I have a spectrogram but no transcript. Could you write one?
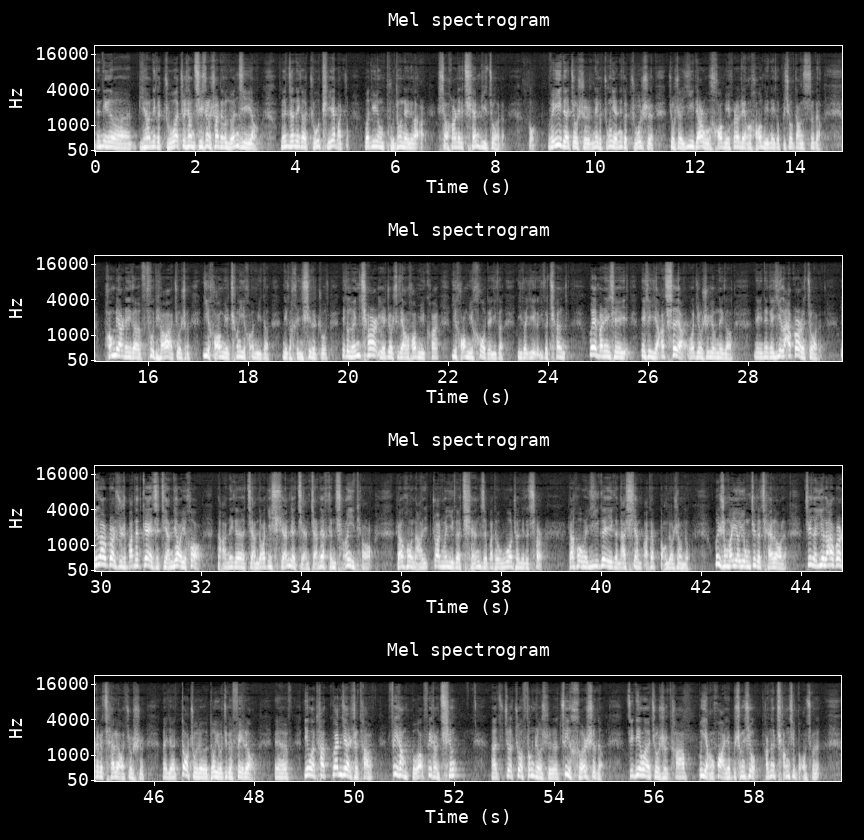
那那个比像那个竹，就像机车上那个轮子一样，轮子那个竹皮吧，我就用普通的那个小孩那个铅笔做的，唯一的就是那个中间那个竹是就是一点五毫米或者两毫米那个不锈钢丝的，旁边那个辐条啊就是一毫米乘一毫米的那个很细的竹，那个轮圈也就是两毫米宽一毫米厚的一个一个一个一个圈子。外边那些那些牙齿呀，我就是用那个那那个易拉罐做的。易拉罐就是把那盖子剪掉以后，拿那个剪刀你旋着剪，剪得很长一条，然后拿专门一个钳子把它窝成那个刺儿，然后一个一个拿线把它绑到上头。为什么要用这个材料呢？这个易拉罐这个材料就是那就到处都都有这个废料。呃，另外它关键是它非常薄，非常轻。啊，这做风筝是最合适的。这另外就是它不氧化也不生锈，它能长期保存。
